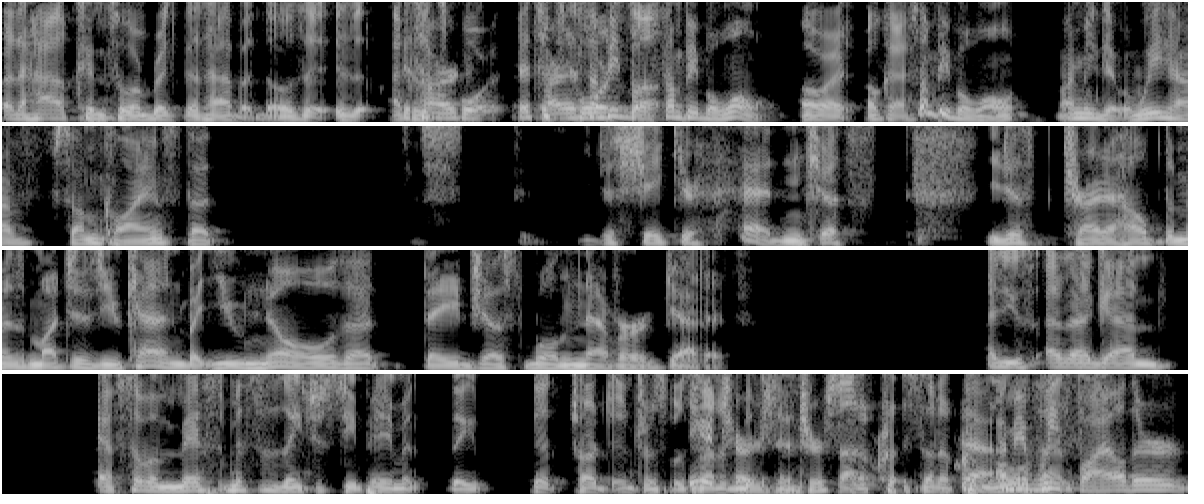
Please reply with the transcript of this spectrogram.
and how can someone break that habit though? Is it, is it, It's hard. for- it's hard. Some people, on- some people won't. All right. Okay. Some people won't. I mean, we have some clients that just you just shake your head and just you just try to help them as much as you can, but you know that they just will never get it. And you, and again, if someone miss, misses an HST payment, they get charged interest, but it's not get a, charged interest. not a, it's not a Yeah, I mean, we file their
